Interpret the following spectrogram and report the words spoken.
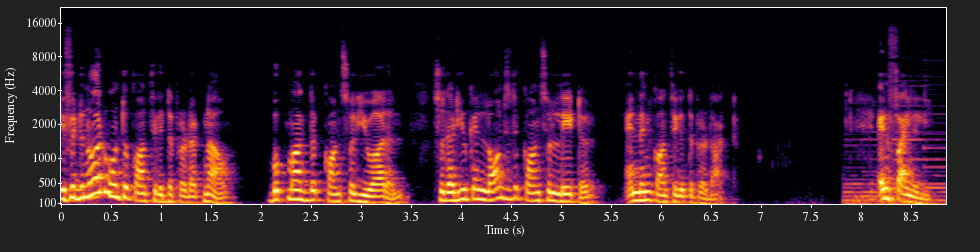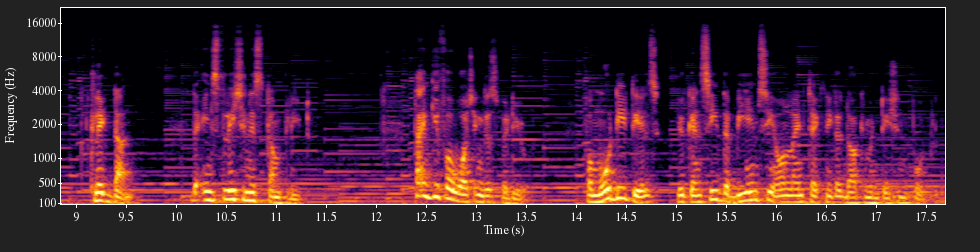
If you do not want to configure the product now, bookmark the console URL so that you can launch the console later and then configure the product. And finally, click Done. The installation is complete. Thank you for watching this video. For more details, you can see the BMC Online Technical Documentation portal.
